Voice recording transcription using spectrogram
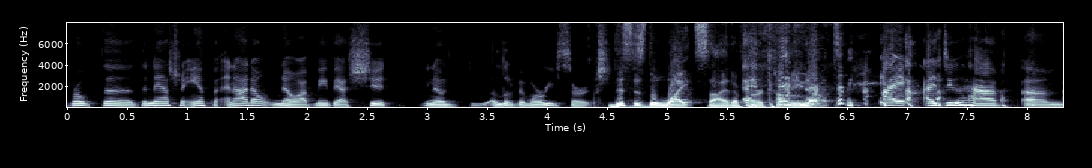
wrote the the national anthem and i don't know I, maybe i should you know do a little bit more research This is the white side of her coming out. i i do have um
